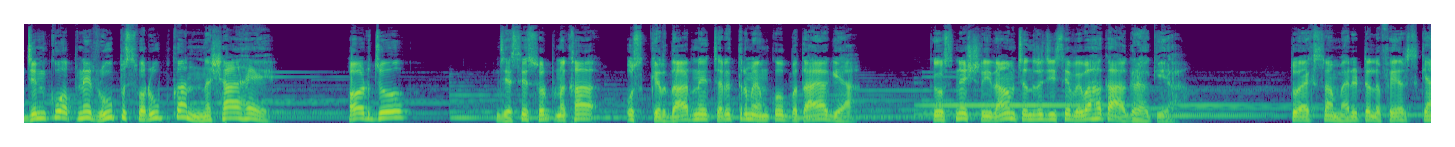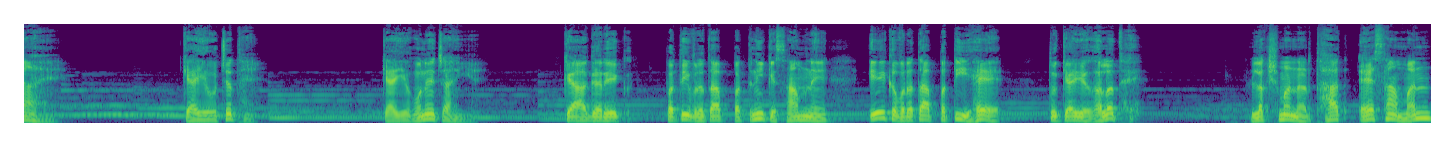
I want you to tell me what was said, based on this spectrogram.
जिनको अपने रूप स्वरूप का नशा है। और जो, जैसे सुर्पनखा उस किरदार ने चरित्र में हमको बताया गया कि उसने श्री रामचंद्र जी से विवाह का आग्रह किया तो एक्स्ट्रा मैरिटल अफेयर्स क्या हैं? क्या ये उचित हैं? क्या ये होने चाहिए? क्या अगर एक पतिव्रता पत्नी के सामने एक व्रता पति है तो क्या यह गलत है? लक्ष्मण अर्थात ऐसा मन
